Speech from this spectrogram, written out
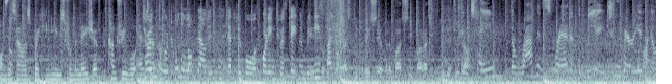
on this hour's breaking news from Malaysia, the country will enter Turn a to a total lockdown is inevitable, according to a statement released by COVID-19 di Malaysia melepasi paras 3 juta. contain the rapid spread of the BA2 variant known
